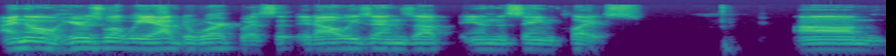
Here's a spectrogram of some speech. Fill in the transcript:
I know, here's what we have to work with. It always ends up in the same place. Um,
